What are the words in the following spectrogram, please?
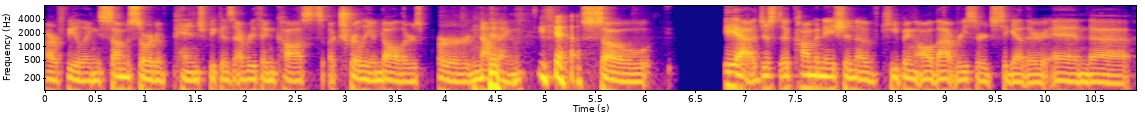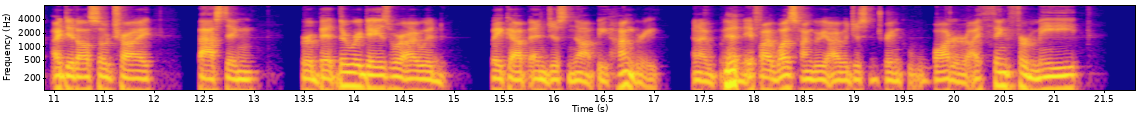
are feeling some sort of pinch because everything costs a trillion dollars per nothing. Yeah. so yeah, just a combination of keeping all that research together. And uh, I did also try fasting for a bit. There were days where I would wake up and just not be hungry. And I and if I was hungry, I would just drink water. I think for me,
